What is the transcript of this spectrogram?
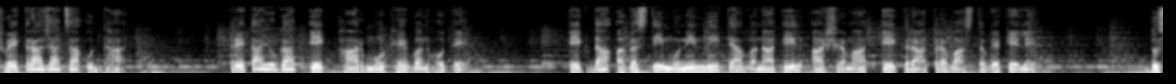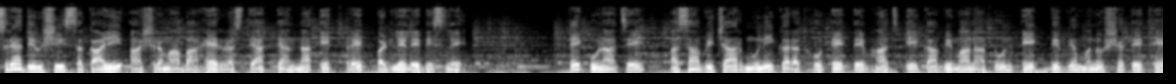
श्वेतराजाचा उद्धार. त्रेतायुगात एक फार मोठे वन होते. एकदा अगस्ती मुनींनी त्या वनातील आश्रमात एक रात्र वास्तव्य केले. दुसऱ्या दिवशी सकाळी आश्रमाबाहेर रस्त्यात त्यांना एक प्रेत पडलेले दिसले. ते कुणाचे असा विचार मुनी करत होते तेव्हाच एका विमानातून एक दिव्य मनुष्य तेथे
